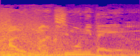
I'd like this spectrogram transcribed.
al máximo nivel.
